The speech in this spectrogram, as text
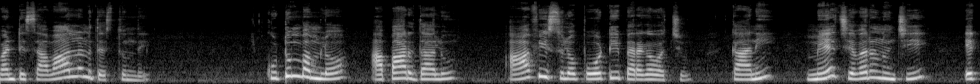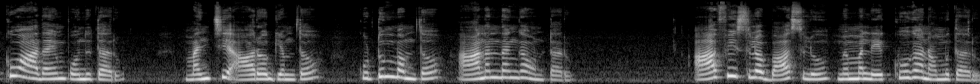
వంటి సవాళ్ళను తెస్తుంది. కుటుంబంలో అపార్థాలు ఆఫీసులో పోటీ పెరగవచ్చు. కానీ మే చివరి నుంచి ఎక్కువ ఆదాయం పొందుతారు. మంచి ఆరోగ్యంతో కుటుంబంతో ఆనందంగా ఉంటారు. ఆఫీసులో బాసులు మిమ్మల్ని ఎక్కువగా నమ్ముతారు.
